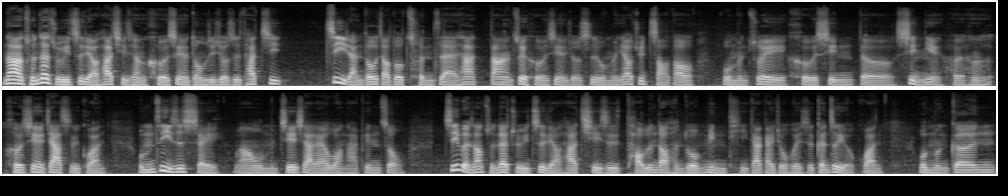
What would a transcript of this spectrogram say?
那存在主义治疗它其实很核心的东西，就是它既既然都叫做存在，它当然最核心的就是我们要去找到我们最核心的信念和很核心的价值观。我们自己是谁？然后我们接下来要往哪边走？基本上存在主义治疗，它其实讨论到很多命题，大概就会是跟这个有关。我们跟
